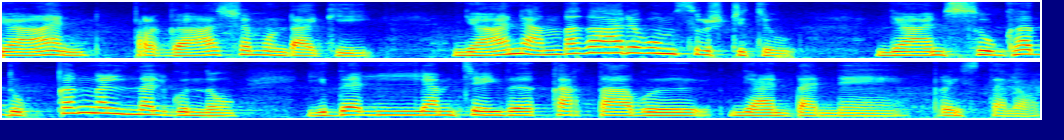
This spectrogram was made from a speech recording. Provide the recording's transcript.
ഞാൻ പ്രകാശമുണ്ടാക്കി ഞാൻ അന്ധകാരവും സൃഷ്ടിച്ചു ഞാൻ സുഖ ദുഃഖങ്ങൾ നൽകുന്നു. ഇതെല്ലാം ചെയ്ത് കർത്താവ് ഞാൻ തന്നെ. പ്രൈസ്തലോൺ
